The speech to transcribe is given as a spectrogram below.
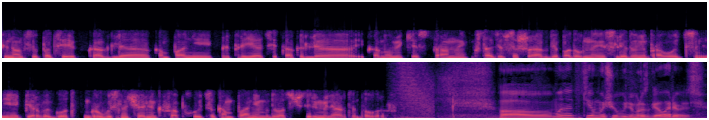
финансовые потери как для компаний, предприятий, так и для экономики страны. Кстати, в США, где подобные исследования проводятся не первый год, грубость начальников обходится компаниям в 24 миллиарда долларов. А, мы на эту тему еще будем разговаривать,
